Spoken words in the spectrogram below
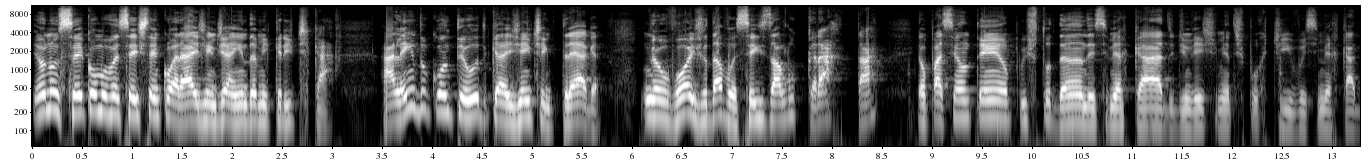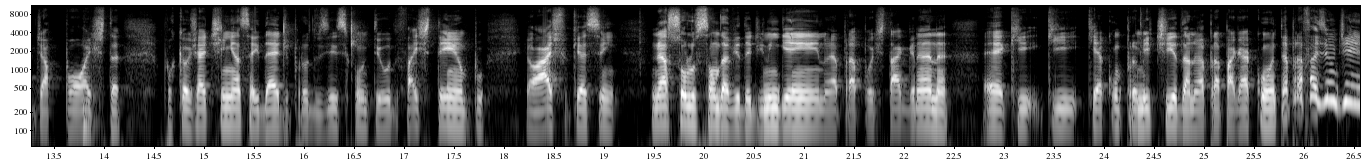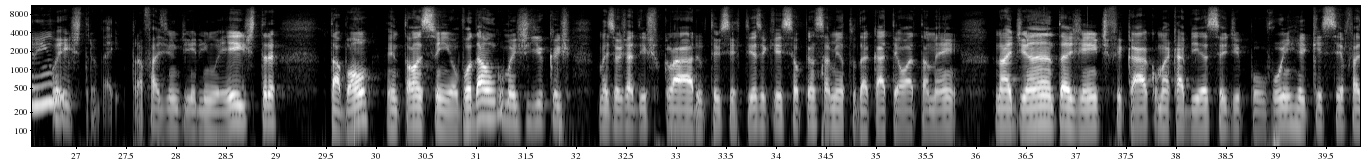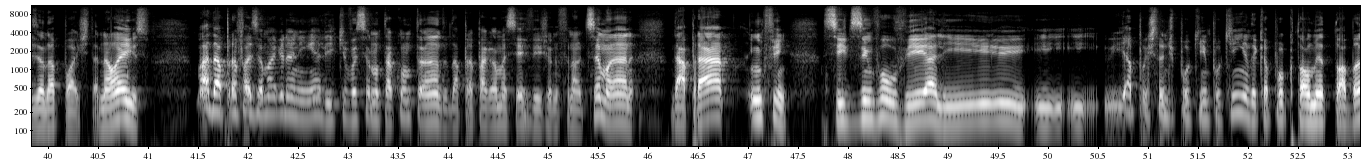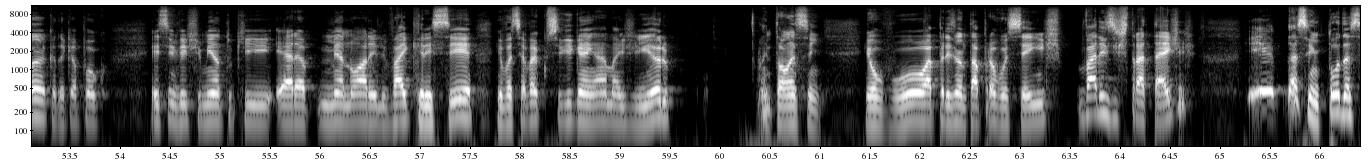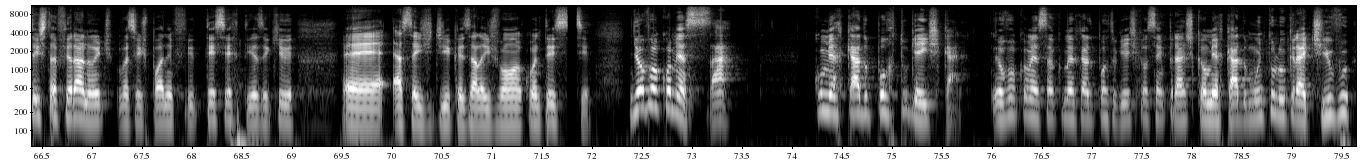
eu não sei como vocês têm coragem de ainda me criticar. Além do conteúdo que a gente entrega, eu vou ajudar vocês a lucrar, tá? Eu passei um tempo estudando esse mercado de investimento esportivo, esse mercado de aposta, porque eu já tinha essa ideia de produzir esse conteúdo faz tempo. Eu acho que assim, não é a solução da vida de ninguém, não é para apostar grana é, que, que, que é comprometida, não é para pagar conta, é para fazer um dinheirinho extra, velho. Para fazer um dinheirinho extra tá bom? Então, assim, eu vou dar algumas dicas, mas eu já deixo claro, tenho certeza que esse é o pensamento da KTO também. Não adianta a gente ficar com uma cabeça de, pô, vou enriquecer fazendo aposta. Não é isso. Mas dá para fazer uma graninha ali que você não tá contando, dá para pagar uma cerveja no final de semana, dá para, enfim, se desenvolver ali e, e, e apostando de pouquinho em pouquinho. Daqui a pouco tu aumenta tua banca, daqui a pouco esse investimento que era menor ele vai crescer e você vai conseguir ganhar mais dinheiro. Então, assim, eu vou apresentar para vocês várias estratégias e, assim, toda sexta-feira à noite vocês podem ter certeza que é, essas dicas elas vão acontecer. E eu vou começar com o mercado português, cara. Eu vou começar com o mercado português, que eu sempre acho que é um mercado muito lucrativo,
